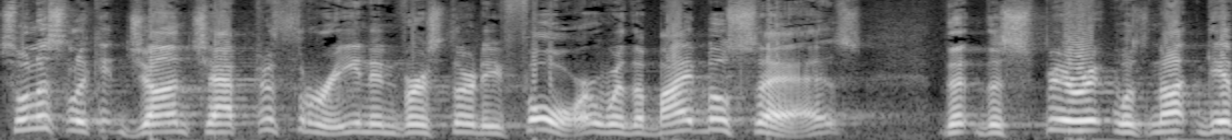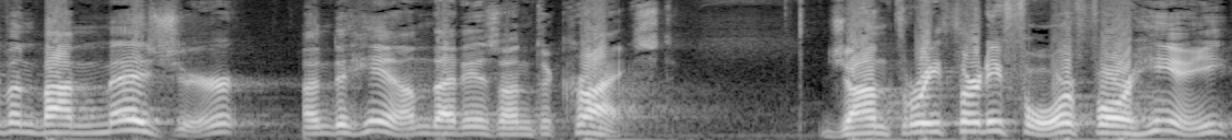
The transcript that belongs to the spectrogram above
So let's look at John chapter 3 and in verse 34, where the Bible says that the Spirit was not given by measure unto him, that is, unto Christ. John 3 34, for he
